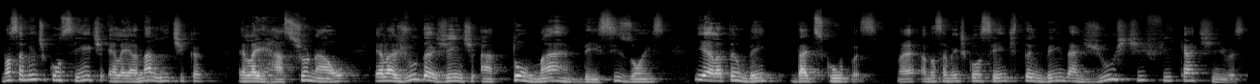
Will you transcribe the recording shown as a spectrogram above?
Nossa mente consciente, ela é analítica, ela é racional, ela ajuda a gente a tomar decisões e ela também dá desculpas. Né? A nossa mente consciente também dá justificativas.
